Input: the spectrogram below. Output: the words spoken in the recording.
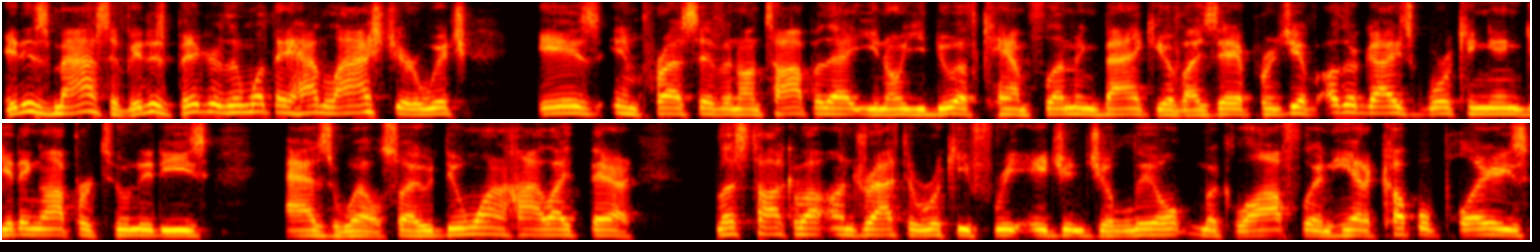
it is massive. It is bigger than what they had last year, which is impressive. And on top of that, you know, you do have Cam Fleming back, you have Isaiah Prince, you have other guys working in, getting opportunities as well. So I do want to highlight that. Let's talk about undrafted rookie free agent Jaleel McLaughlin. He had a couple plays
